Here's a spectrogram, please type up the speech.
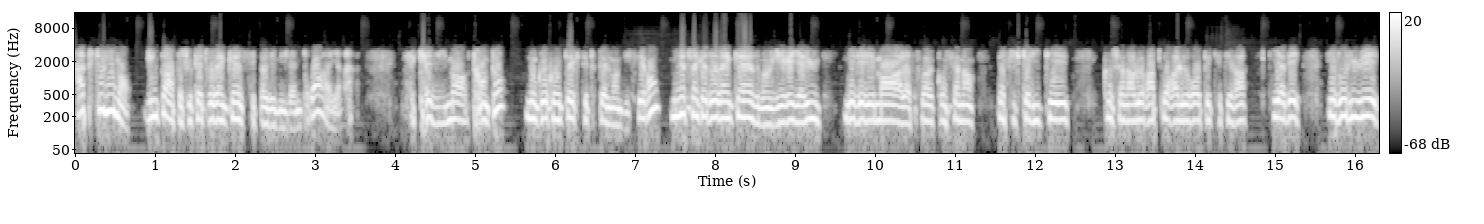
absolument. D'une part, parce que 95, c'est pas 2023. Il y a quasiment 30 ans. Donc le contexte est totalement différent. 1995, bon, je dirais, il y a eu des éléments à la fois concernant la fiscalité, concernant le rapport à l'Europe, etc., qui avaient évolué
